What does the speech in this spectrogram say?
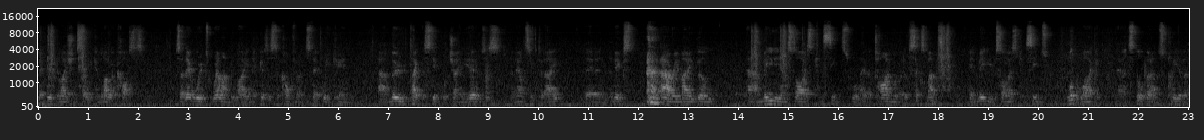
that regulation so we can lower costs. So that work's well underway and it gives us the confidence that we can uh, move, take the step which Amy Adams is announcing today, that in the next RMA bill, uh, medium-sized consents will have a time limit of six months and medium-sized consents look like, uh, it's still a bit unclear, but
